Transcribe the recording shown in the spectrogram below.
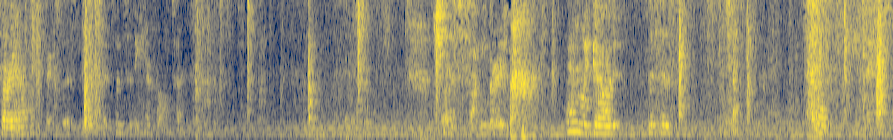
Sorry, I don't want to fix this because it's been sitting here for a long time. Jesus fucking Christ. Oh my god. This is so many things.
